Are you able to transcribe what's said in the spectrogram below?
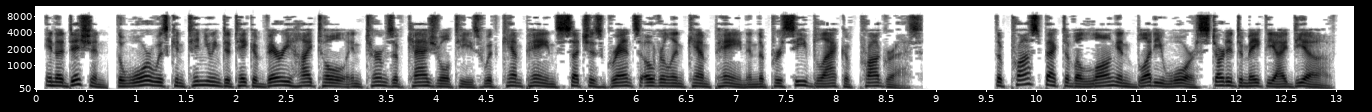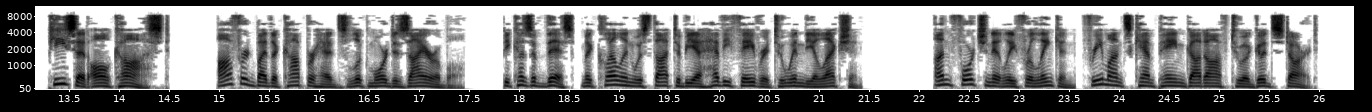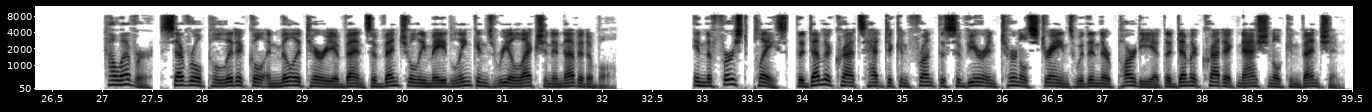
In addition, the war was continuing to take a very high toll in terms of casualties with campaigns such as Grant's Overland Campaign and the perceived lack of progress. The prospect of a long and bloody war started to make the idea of «peace at all cost» offered by the Copperheads look more desirable. Because of this, McClellan was thought to be a heavy favorite to win the election. Unfortunately for Lincoln, Fremont's campaign got off to a good start. However, several political and military events eventually made Lincoln's re-election inevitable. In the first place, the Democrats had to confront the severe internal strains within their party at the Democratic National Convention.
